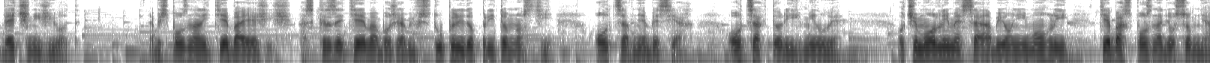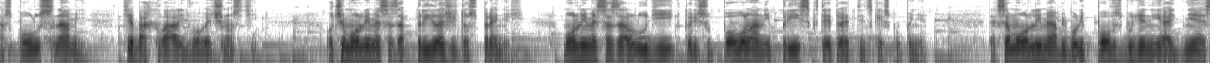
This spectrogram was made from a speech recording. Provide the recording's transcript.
väčší život. Aby spoznali Teba, Ježiš, a skrze Teba, Bože, aby vstúpili do prítomnosti Otca v nebesiach, Otca, ktorý ich miluje. Oče, modlíme sa, aby oni mohli Teba spoznať osobne a spolu s nami Teba chváliť vo väčšnosti. Oče, modlíme sa za príležitosť pre nich. Modlíme sa za ľudí, ktorí sú povolaní prísť k tejto etnickej skupine. Tak sa modlíme, aby boli povzbudení aj dnes,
